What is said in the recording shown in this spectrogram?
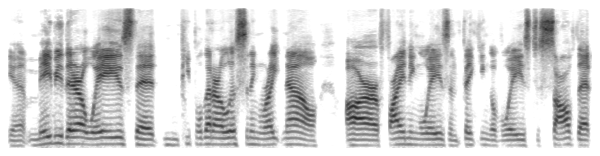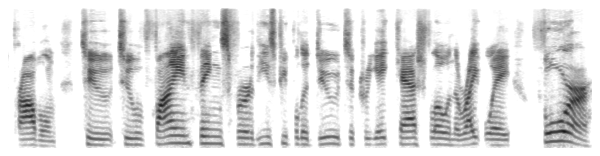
you know, maybe there are ways that people that are listening right now are finding ways and thinking of ways to solve that problem to to find things for these people to do to create cash flow in the right way for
